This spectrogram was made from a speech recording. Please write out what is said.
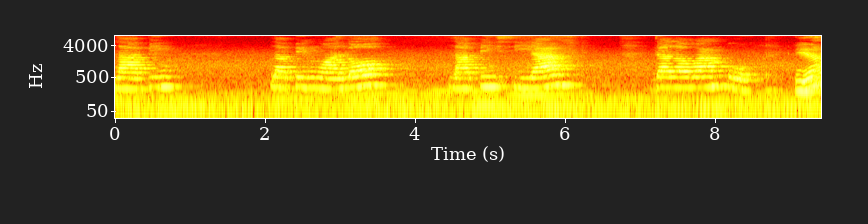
labing labing walo, labing siyam, dalawampu. Ya,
